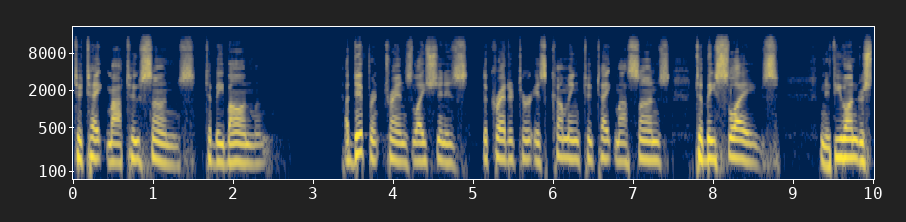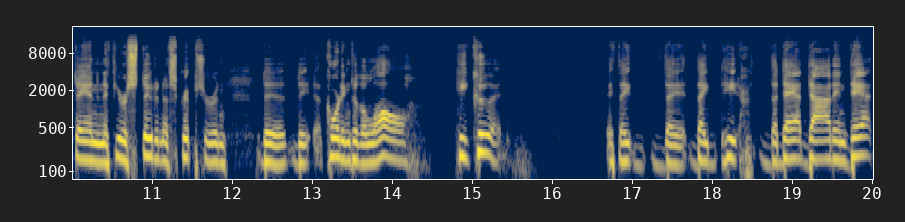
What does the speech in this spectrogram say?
to take my two sons to be bondmen. A different translation is, The creditor is coming to take my sons to be slaves. And if you understand, and if you're a student of Scripture, and the, the according to the law, he could. If they, they, they, he, the dad died in debt,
